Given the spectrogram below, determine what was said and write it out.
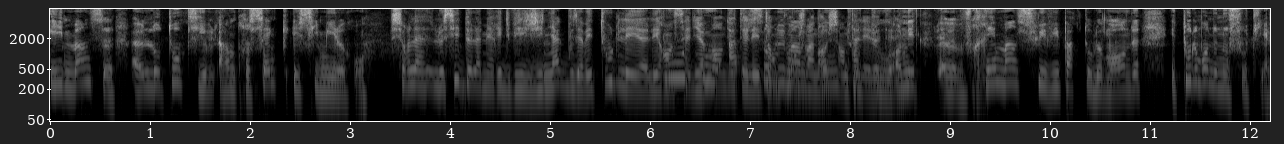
Immense, un loto qui est entre 5 et 6 000 euros. Sur le site de la mairie de Vigignac, vous avez tous les, les renseignements du Téléthon pour joindre Chantal et le On est euh, vraiment suivi par tout le monde et tout le monde nous soutient.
